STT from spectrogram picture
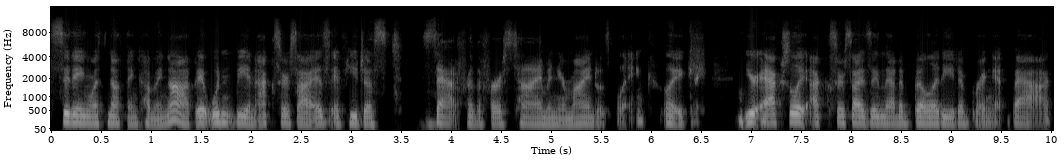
sitting with nothing coming up. It wouldn't be an exercise if you just sat for the first time and your mind was blank. Like you're mm-hmm. actually exercising that ability to bring it back.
